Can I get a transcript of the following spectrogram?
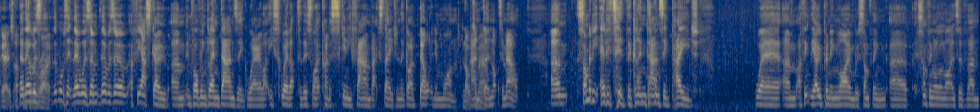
Yeah, it's up Now, there was the right. what was it? There was um there was a, a fiasco um involving Glenn Danzig where like he squared up to this like kind of skinny fan backstage and the guy belted him one Knocked and him. Uh, knocked him out. Um, somebody edited the Glenn Danzig page where um, I think the opening line was something uh, something along the lines of um,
